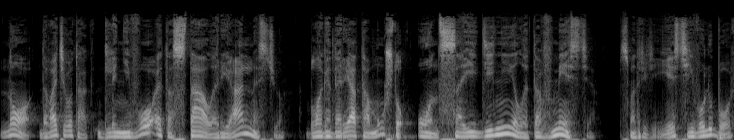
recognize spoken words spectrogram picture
Но давайте вот так. Для него это стало реальностью благодаря тому, что он соединил это вместе. Смотрите, есть его любовь,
